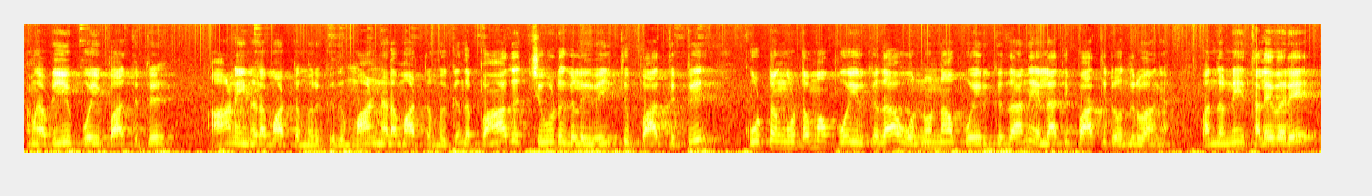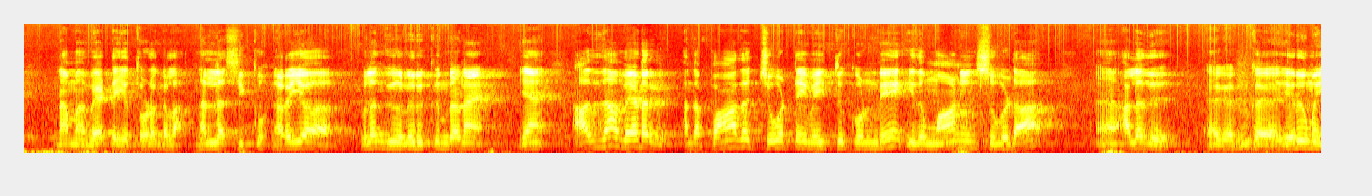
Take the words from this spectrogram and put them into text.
அவங்க அப்படியே போய் பார்த்துட்டு ஆணை நடமாட்டம் இருக்குது மான் நடமாட்டம் இருக்குது இந்த பாதச்சுவடுகளை வைத்து பார்த்துட்டு கூட்டம் கூட்டமாக போயிருக்குதா ஒன்று ஒன்றா போயிருக்குதான்னு எல்லாத்தையும் பார்த்துட்டு வந்துடுவாங்க வந்தோடனே தலைவரே நம்ம வேட்டையை தொடங்கலாம். நல்லா சிக்கும் நிறையா விலங்குகள் இருக்கின்றன. ஏன்? அதுதான் வேடர்கள். அந்த பாதச்சுவட்டை வைத்துக்கொண்டே இது மானின் சுவடா அல்லது க எருமை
